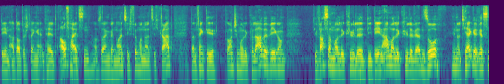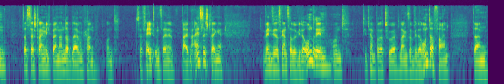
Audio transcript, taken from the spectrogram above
DNA-Doppelstränge enthält, aufheizen auf sagen wir 90, 95 Grad, dann fängt die Brownsche Molekularbewegung, die Wassermoleküle, die DNA-Moleküle werden so hin und her gerissen, dass der Strang nicht beieinander bleiben kann und zerfällt in seine beiden Einzelstränge. Wenn Sie das Ganze aber wieder umdrehen und die Temperatur langsam wieder runterfahren, dann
